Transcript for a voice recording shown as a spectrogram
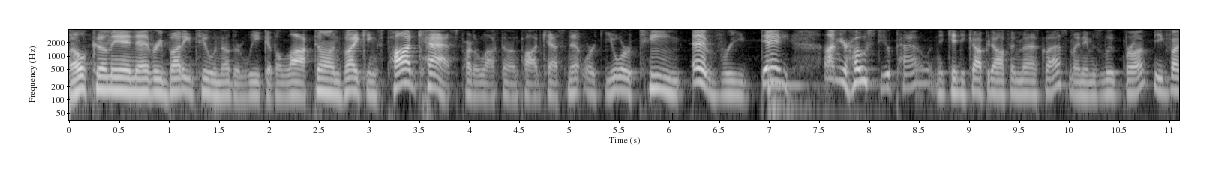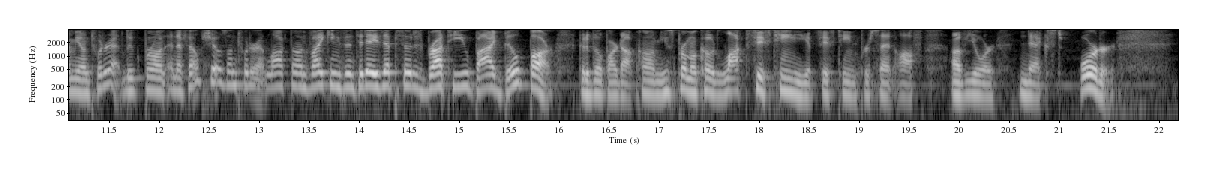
Welcome in, everybody, to another week of the Locked On Vikings podcast, part of Locked On Podcast Network, your team every day. I'm your host, your pal, and the kid you copied off in math class. My name is Luke Braun. You can find me on Twitter at Luke Braun NFL, shows on Twitter at Locked On Vikings, and today's episode is brought to you by Built Bar. Go to BuiltBar.com, use promo code LOCKED15, you get 15% off of your next order.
